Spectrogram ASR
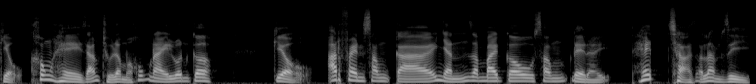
kiểu không hề dám chủ động ở khúc này luôn cơ. Kiểu add friend xong cái nhắn dăm ba câu xong để đấy hết chả dám làm gì.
